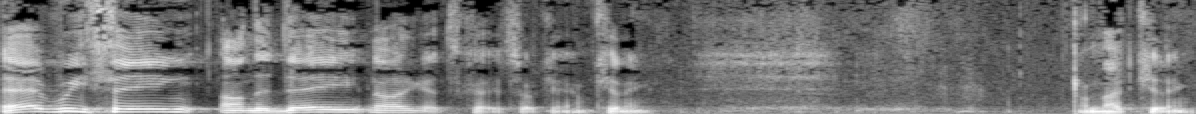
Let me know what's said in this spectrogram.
Everything on the day. No, it's okay. It's okay. I'm kidding. I'm not kidding.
